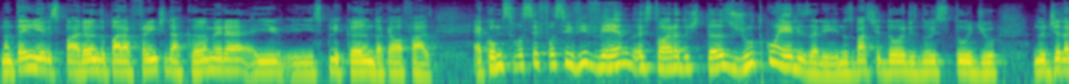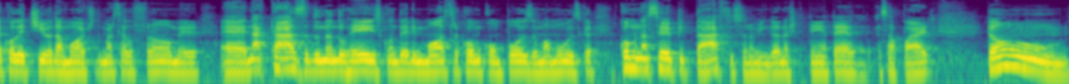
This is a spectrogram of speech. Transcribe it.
não tem eles parando para a frente da câmera e, e explicando aquela fase. É como se você fosse vivendo a história do Titãs junto com eles ali, nos bastidores, no estúdio, no dia da coletiva da morte do Marcelo Fromer, é, na casa do Nando Reis, quando ele mostra como compôs uma música, como nasceu o Epitáfio, se eu não me engano, acho que tem até essa parte. Então,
